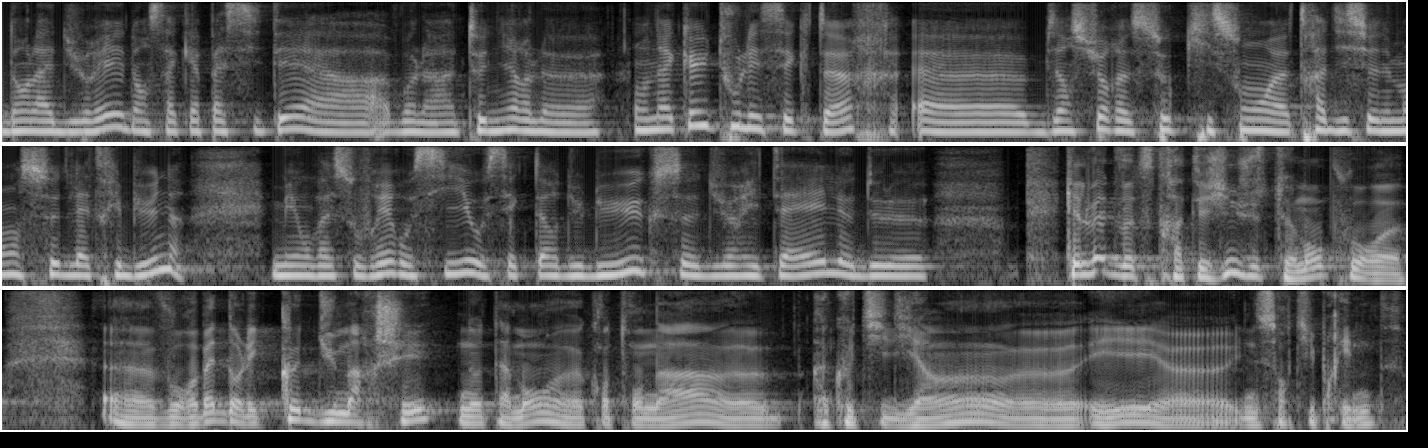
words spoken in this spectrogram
dans la durée dans sa capacité à voilà à tenir le on accueille tous les secteurs bien sûr ceux qui sont traditionnellement ceux de la tribune mais on va s'ouvrir aussi au secteur du luxe du retail de quelle va être votre stratégie justement pour vous remettre dans les codes du marché notamment quand on a un quotidien euh, et euh, une sortie print.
